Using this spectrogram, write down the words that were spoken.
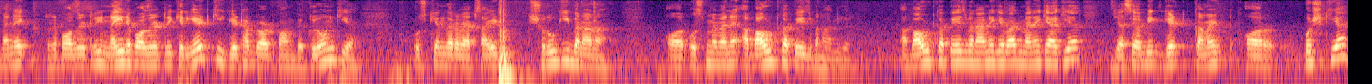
मैंने एक रिपोजिटरी, नई रिपोजिटरी क्रिएट की गेटअप डॉट कॉम पर क्लोन किया। उसके अंदर वेबसाइट शुरू की बनाना और उसमें मैंने अबाउट का पेज बना लिया। अबाउट का पेज बनाने के बाद मैंने क्या किया, जैसे अभी गिट कमिट और पुश किया,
